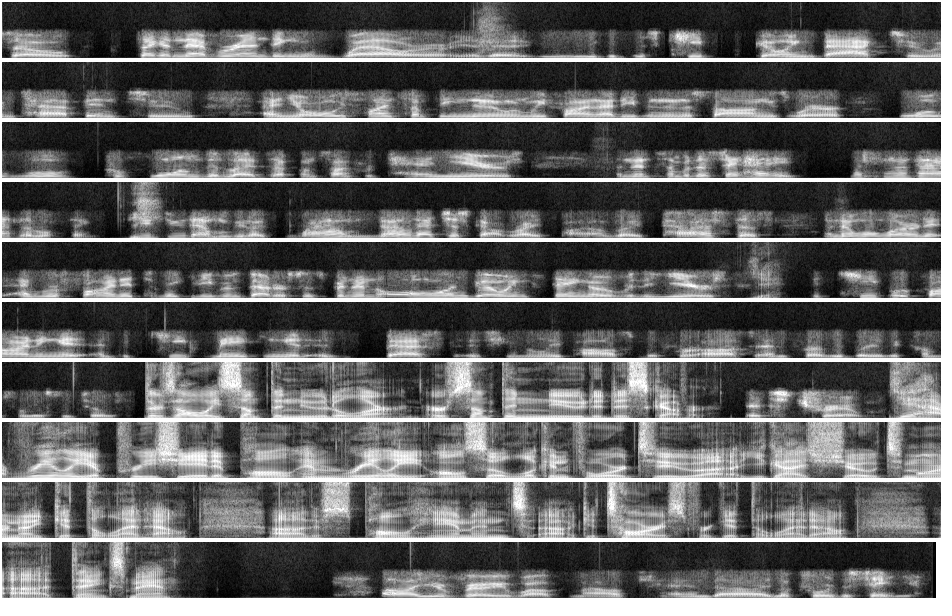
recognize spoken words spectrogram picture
So it's like a never-ending well, that you could just keep going back to and tap into, and you always find something new. And we find that even in the songs where we'll, we'll perform the Led Zeppelin song for ten years, and then somebody will say, "Hey, listen to that little thing." You do that, and we'll be like, "Wow, now that just got right right past us." And then we'll learn it and refine it to make it even better. So it's been an ongoing thing over the years Yeah. to keep refining it and to keep making it as best as humanly possible for us and for everybody that comes to listen to us. There's always something new to learn or something new to discover. It's true. Yeah, really appreciate it, Paul, and really also looking forward to uh, you guys' show tomorrow night, Get the Led Out. Uh, this is Paul Hammond, uh, guitarist for Get the Led Out. Uh, thanks, man. Oh, you're very welcome, Alec, and uh, I look forward to seeing you.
